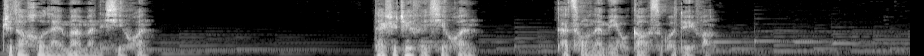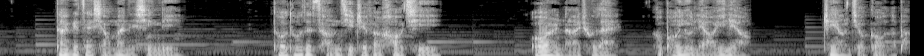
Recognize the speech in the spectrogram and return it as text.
直到后来慢慢的喜欢。但是这份喜欢，他从来没有告诉过对方。大概在小曼的心里，偷偷的藏起这份好奇，偶尔拿出来和朋友聊一聊，这样就够了吧。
